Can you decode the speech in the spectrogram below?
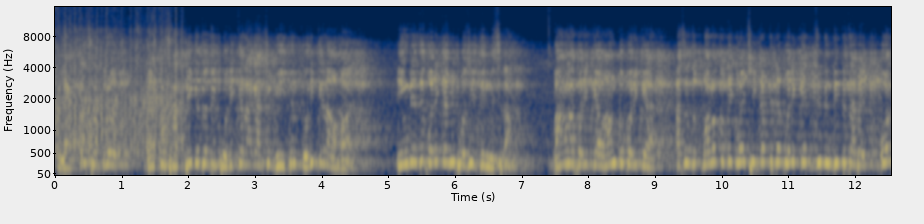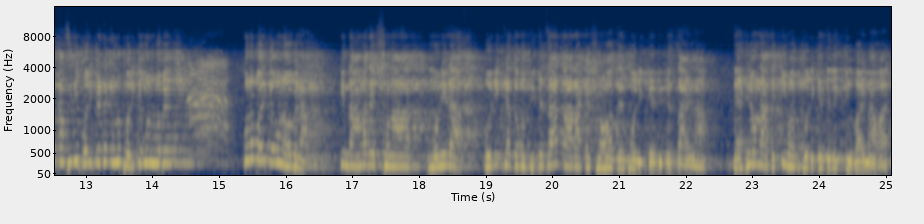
তাহলে একটা ছাত্র বা একটা যদি পরীক্ষার আগে একশো বিশ দিন পরীক্ষা নেওয়া হয়, ইংরেজি পরীক্ষা আমি পঁচিশ দিন নিয়েছিলাম বাংলা পরীক্ষা, অঙ্ক পরীক্ষা আচ্ছা বলো তো দেখি ওই শিক্ষার্থীটা পরীক্ষা যেদিন দিতে যাবে, ওর কাছে কি পরীক্ষাটা কোনো পরীক্ষা মনে হবে? কোনো পরীক্ষা মনে হবে না। কিন্তু আমাদের সোনা মনিরা পরীক্ষা যখন দিতে চায়, তার আগে সহজে পরীক্ষা দিতে চায় না। দেখেও না যে কীভাবে পরীক্ষা দিলে কি হয় না হয়।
